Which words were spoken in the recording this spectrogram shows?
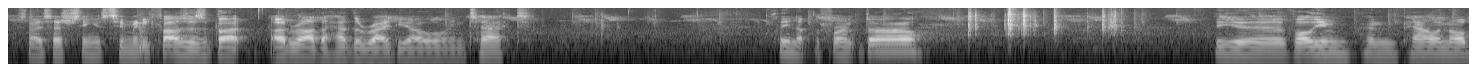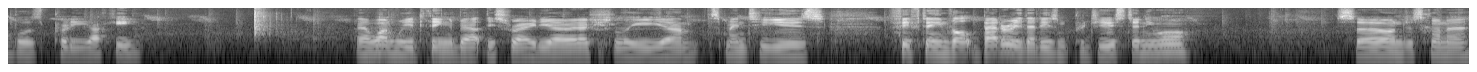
there's no such thing as too many fuzzes but I'd rather have the radio all intact. Clean up the front dial. The uh, volume and power knob was pretty yucky. Now one weird thing about this radio it actually um, it's meant to use 15 volt battery that isn't produced anymore. So I'm just gonna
